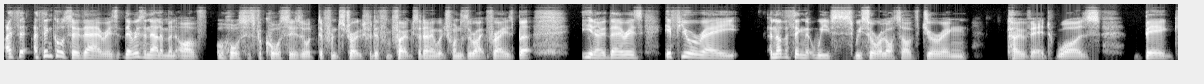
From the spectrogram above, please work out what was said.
I, th- I think also there is there is an element of horses for courses or different strokes for different folks. I don't know which one's the right phrase, but you know there is if you're a another thing that we've we saw a lot of during COVID was big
